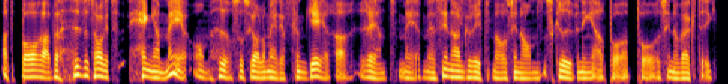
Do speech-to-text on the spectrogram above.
Att bara överhuvudtaget hänga med om hur sociala medier fungerar rent med, med sina algoritmer och sina omskruvningar på, på sina verktyg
